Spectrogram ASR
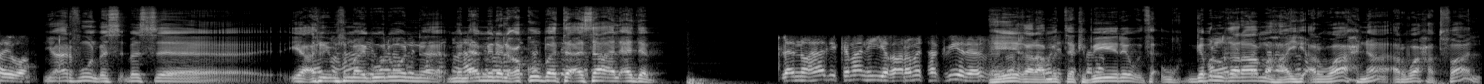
أيوه. يعرفون بس بس آه، يعني مثل ما يقولون من أمن العقوبة. أساء الأدب. لأنه هذه كمان هي غرامتها كبيرة. هي غرامتها كبيرة وث- وقبل الغرامة هاي أرواحنا أرواح أطفال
